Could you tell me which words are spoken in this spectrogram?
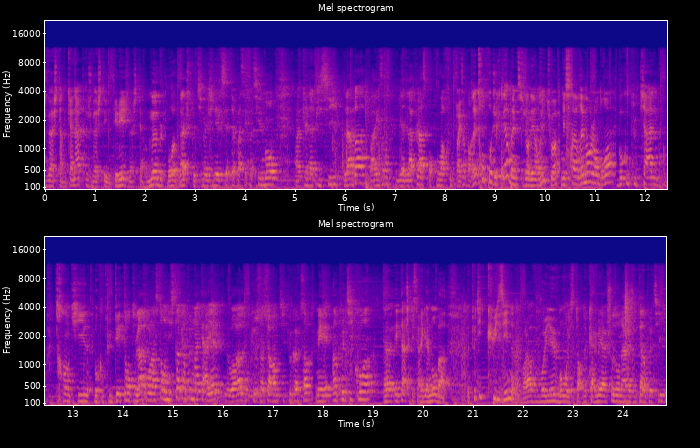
Je vais acheter un canapé, je vais acheter une télé, je vais acheter un meuble. Bon, là, tu peux t'imaginer le setup assez facilement. Un canapé ici. Là-bas, par exemple, il y a de la place pour pouvoir foutre, par exemple, un rétroprojecteur, même si j'en ai envie, tu vois. Mais ce sera vraiment l'endroit beaucoup plus calme, beaucoup plus tranquille, beaucoup plus détente. Là, pour l'instant, on y stocke un peu de matériel. Voilà, donc euh, ça sert un petit peu comme ça. Mais un petit coin, euh, étage qui sert également bah, de petite cuisine. Voilà, vous voyez, bon, histoire de calmer la chose, on a ajouté un petit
